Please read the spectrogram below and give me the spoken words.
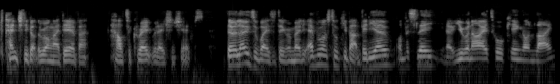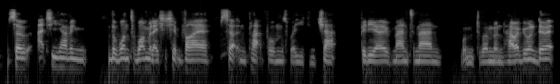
potentially got the wrong idea about how to create relationships there are loads of ways of doing remotely. Everyone's talking about video, obviously. You know, you and I are talking online. So actually having the one-to-one relationship via certain platforms where you can chat video, man to man, woman to woman, however you want to do it.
